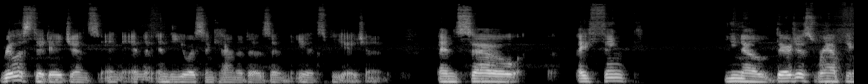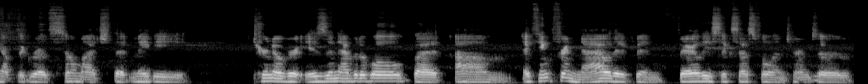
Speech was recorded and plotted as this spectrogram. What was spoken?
real estate agents in, in, in the US and Canada is an EXP agent. And so I think, you know, they're just ramping up the growth so much that maybe turnover is inevitable. But um, I think for now, they've been fairly successful in terms of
